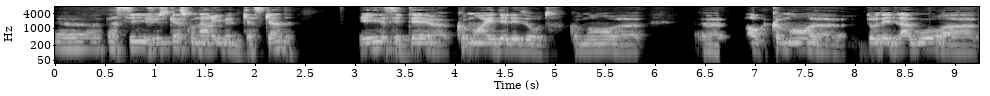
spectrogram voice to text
euh, à passer jusqu'à ce qu'on arrive à une cascade. Et c'était comment aider les autres, comment comment donner de l'amour à,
